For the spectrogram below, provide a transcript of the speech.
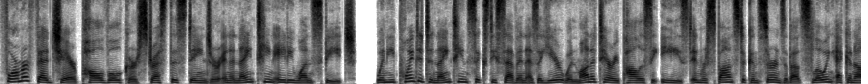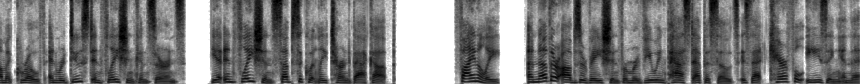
Former Fed Chair Paul Volcker stressed this danger in a 1981 speech, when he pointed to 1967 as a year when monetary policy eased in response to concerns about slowing economic growth and reduced inflation concerns, yet inflation subsequently turned back up. Finally, Another observation from reviewing past episodes is that careful easing in the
